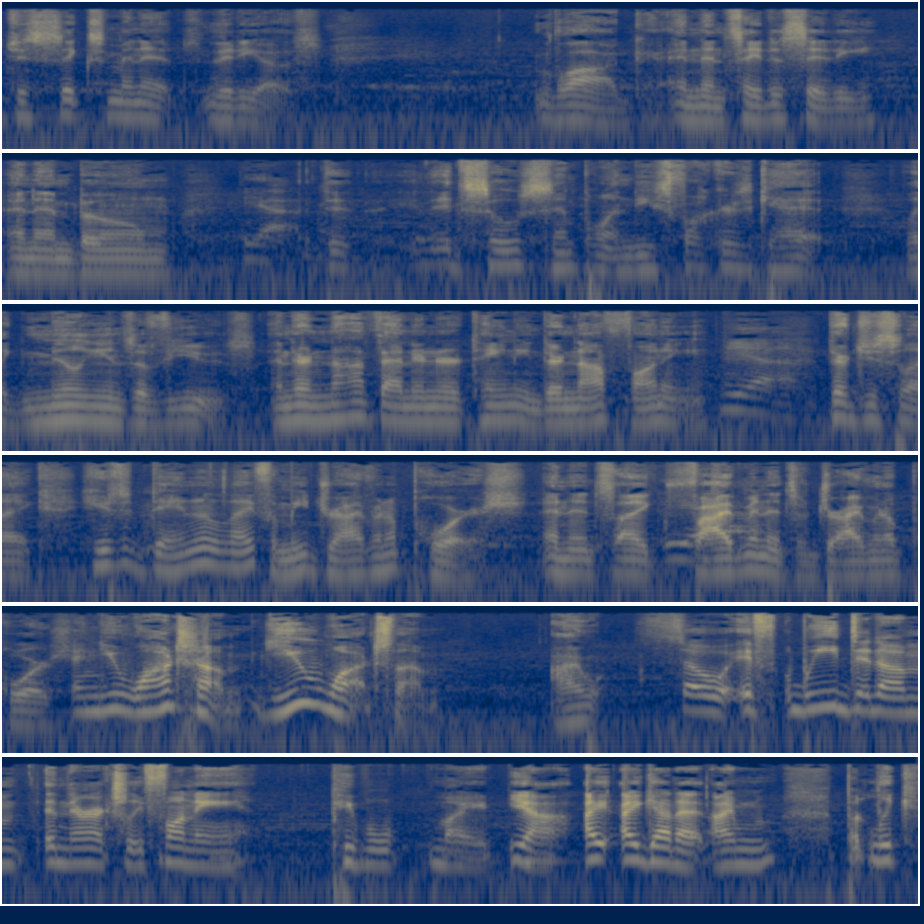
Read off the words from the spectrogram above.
Just six minute videos, vlog, and then say the city, and then boom. Yeah. It's so simple, and these fuckers get like millions of views, and they're not that entertaining. They're not funny. Yeah. They're just like, here's a day in the life of me driving a Porsche, and it's like five minutes of driving a Porsche. And you watch them. You watch them. I So if we did them and they're actually funny, people might. Yeah, I, I get it. I'm, but like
